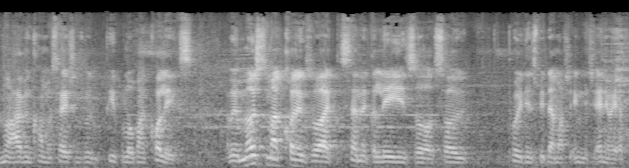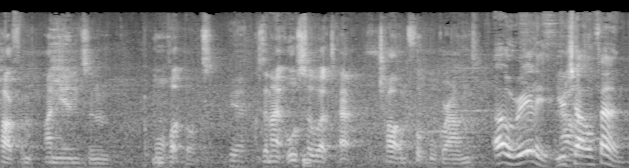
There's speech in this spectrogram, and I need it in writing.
not having conversations with people or my colleagues. I mean, most of my colleagues were like Senegalese or so probably didn't speak that much English anyway, apart from onions and more hot dogs. Yeah. Because then I also worked at Charlton Football Ground. Oh, really? You're a Charlton fan?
